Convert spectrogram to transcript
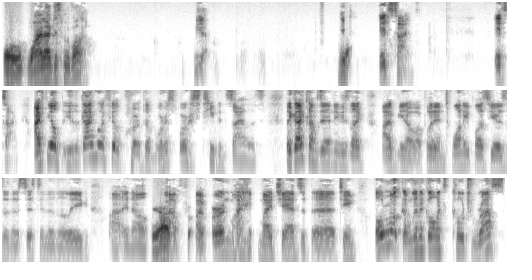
So why not just move on? Yeah. Yeah. It's time. It's time. I feel the guy who I feel the worst for is Stephen Silas. The guy comes in and he's like, I've you know I put in twenty plus years as an assistant in the league. Uh, you know, Yeah. I've, I've earned my my chance at the team. Oh look, I'm going to go and coach Russ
